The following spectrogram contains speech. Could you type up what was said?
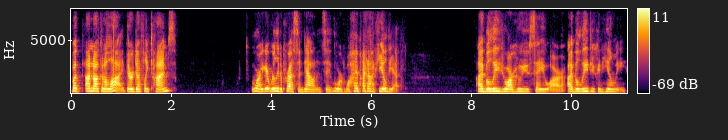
But I'm not going to lie, there are definitely times where I get really depressed and down and say, Lord, why am I not healed yet? I believe you are who you say you are. I believe you can heal me.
